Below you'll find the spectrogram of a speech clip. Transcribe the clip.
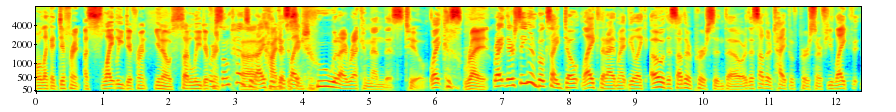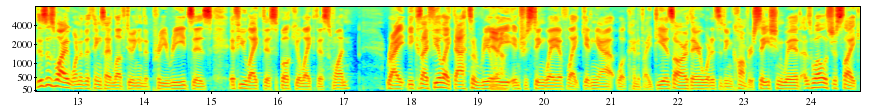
Or like a different, a slightly different, you know, subtly Or different. sometimes uh, when I think it's like, who would I recommend this to? Like, because right, right there's even books i don't like that i might be like oh this other person though or this other type of person or if you like th- this is why one of the things i love doing in the pre-reads is if you like this book you'll like this one right because i feel like that's a really Yeah. interesting way of like getting at what kind of ideas are there what is it in conversation with as well as just like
